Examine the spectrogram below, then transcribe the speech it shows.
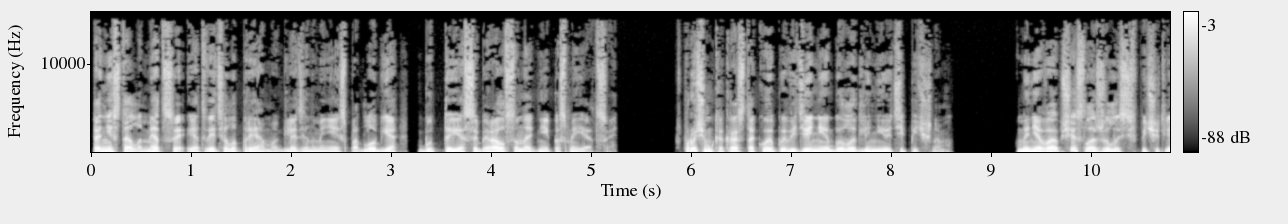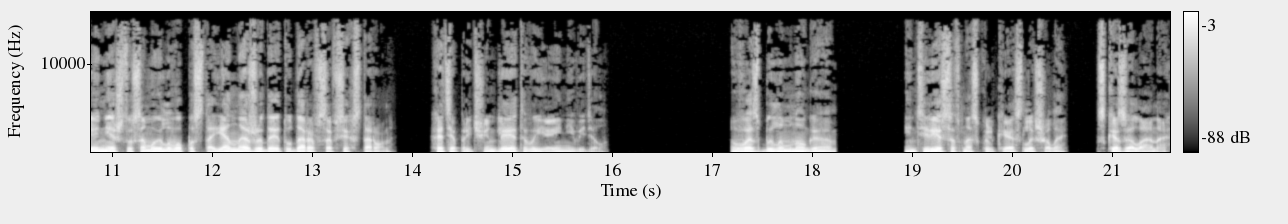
Та не стала мяться и ответила прямо, глядя на меня из-под лобья, будто я собирался над ней посмеяться. Впрочем, как раз такое поведение было для нее типичным. У меня вообще сложилось впечатление, что Самойлова постоянно ожидает ударов со всех сторон, хотя причин для этого я и не видел. «У вас было много интересов, насколько я слышала», — сказала она.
